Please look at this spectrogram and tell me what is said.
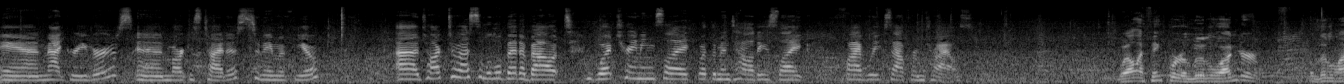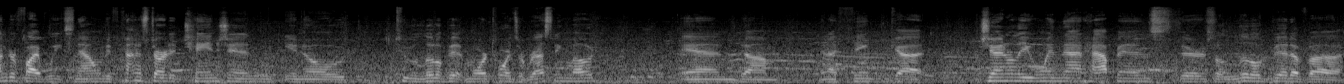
and Matt Grevers and Marcus Titus, to name a few. Uh, talk to us a little bit about what training's like, what the mentality's like five weeks out from trials. Well, I think we're a little under a little under five weeks now, and we've kind of started changing, you know, to a little bit more towards a resting mode, and um, and I think uh, generally when that happens, there's a little bit of a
